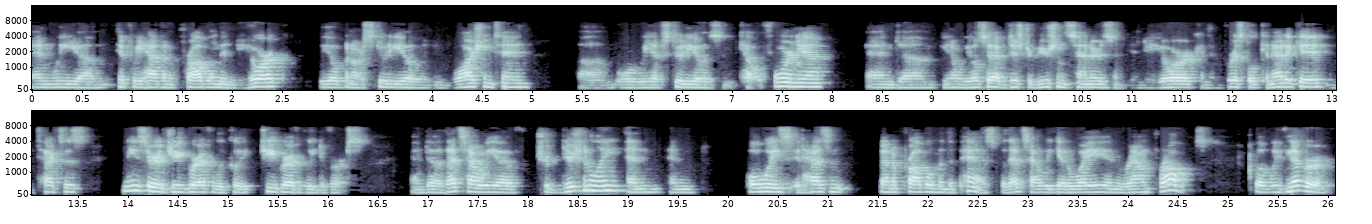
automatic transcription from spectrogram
And we, um, if we have a problem in New York, we open our studio in Washington, um, or we have studios in California. And, um, you know, we also have distribution centers in, in New York and in Bristol, Connecticut, and Texas. And these are geographically, geographically diverse. And uh, that's how we have traditionally and, and always, it hasn't been a problem in the past, but that's how we get away and around problems. But we've never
